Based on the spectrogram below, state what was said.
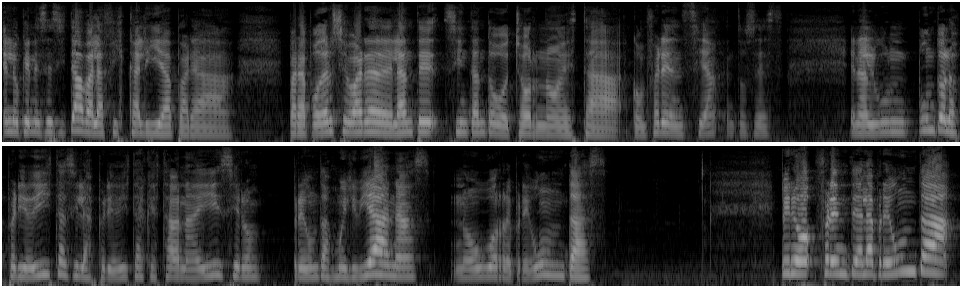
en lo que necesitaba la fiscalía para, para poder llevar adelante sin tanto bochorno esta conferencia. Entonces, en algún punto los periodistas y las periodistas que estaban ahí hicieron preguntas muy livianas, no hubo repreguntas. Pero frente a la pregunta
